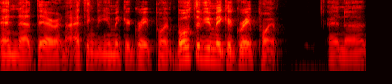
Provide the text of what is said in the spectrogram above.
end that there. And I think that you make a great point. Both of you make a great point and uh,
